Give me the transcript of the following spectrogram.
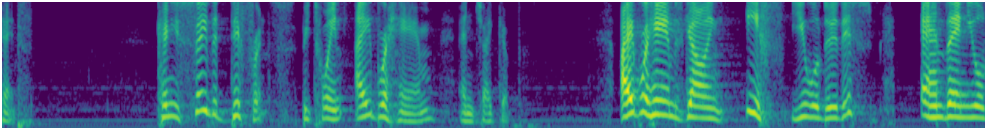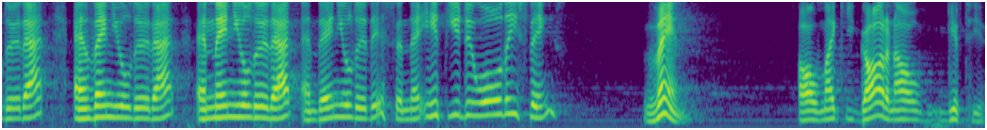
tenth. Can you see the difference between Abraham and Jacob? Abraham's going, if you will do this, and then you'll do that, and then you'll do that, and then you'll do that, and then you'll do this, and then if you do all these things, then I'll make you God and I'll give to you.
